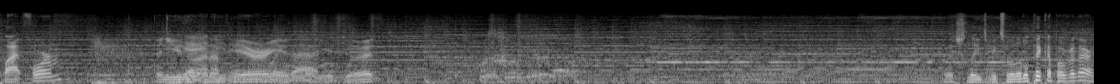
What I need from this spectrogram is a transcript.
platform, then you'd yeah, run up here, you, then you do it. Which leads me to a little pickup over there.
